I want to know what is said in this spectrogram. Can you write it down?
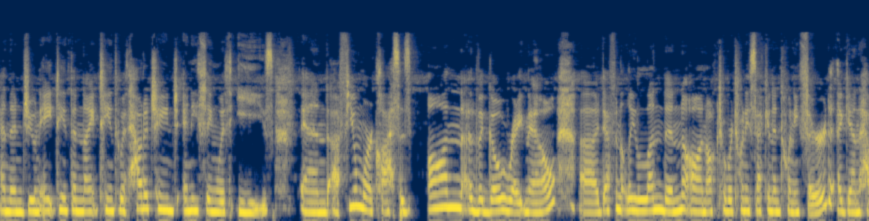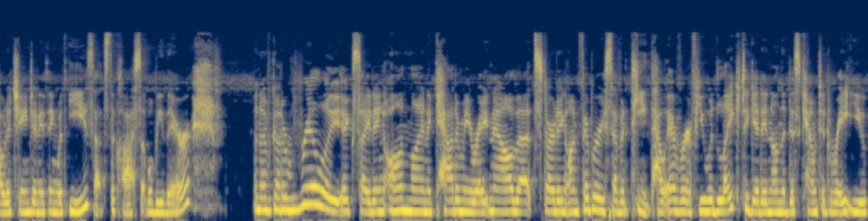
And then June 18th and 19th with how to change anything with ease, and a few more classes on the go right now. Uh, definitely London on October 22nd and 23rd. Again, how to change anything with ease. That's the class that will be there. And I've got a really exciting online academy right now that's starting on February 17th. However, if you would like to get in on the discounted rate, you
